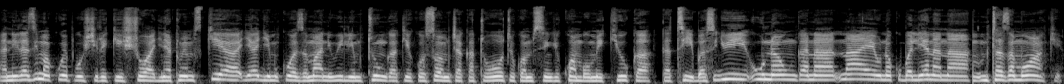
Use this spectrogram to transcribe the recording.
uh, ni lazima kuwepo ushirikishwaji, na tumemsikia jaji mkuu wa zamani Willy Mtunga akikosoa mchakato wote kwa msingi kwamba umekiuka katiba. Sijui unaungana naye, unakubaliana na mtazamo wake?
